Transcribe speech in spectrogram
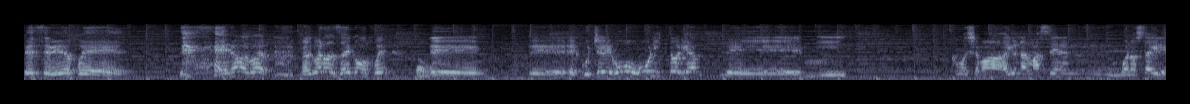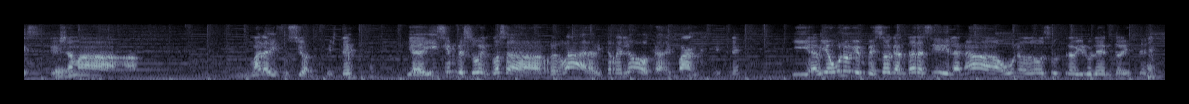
Ese video fue. no me acuerdo. Me acuerdo, ¿sabes cómo fue? Eh, eh, escuché, hubo, una historia de. ¿Cómo se llamaba? Hay un almacén en Buenos Aires que se llama Mala Difusión, ¿viste? Y ahí siempre suben cosas re raras, ¿viste? Re locas, de punk, ¿viste? Y había uno que empezó a cantar así de la nada, uno, dos, ultra virulento, ¿viste?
